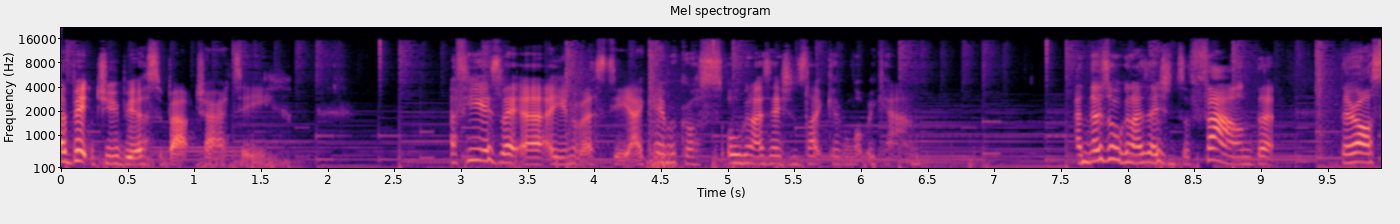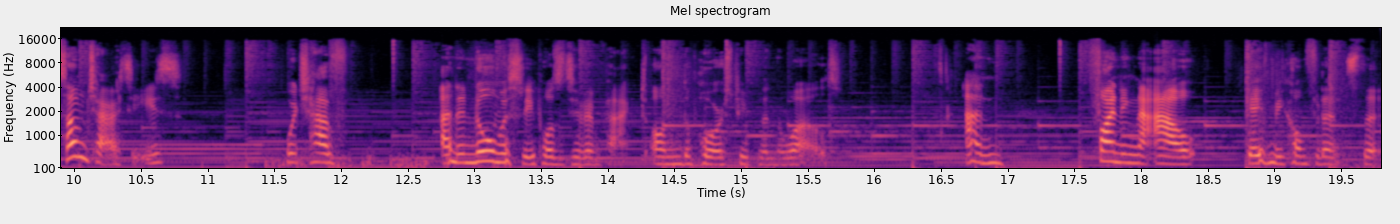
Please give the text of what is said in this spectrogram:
a bit dubious about charity. A few years later at university, I came across organisations like Giving What We Can. And those organisations have found that there are some charities which have an enormously positive impact on the poorest people in the world. And finding that out gave me confidence that,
